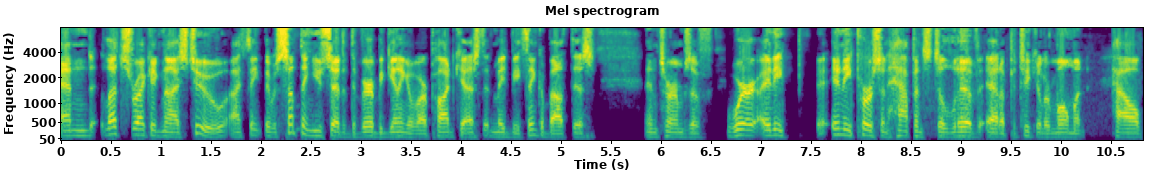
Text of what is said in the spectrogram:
And let's recognize, too, I think there was something you said at the very beginning of our podcast that made me think about this in terms of where any any person happens to live at a particular moment, how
